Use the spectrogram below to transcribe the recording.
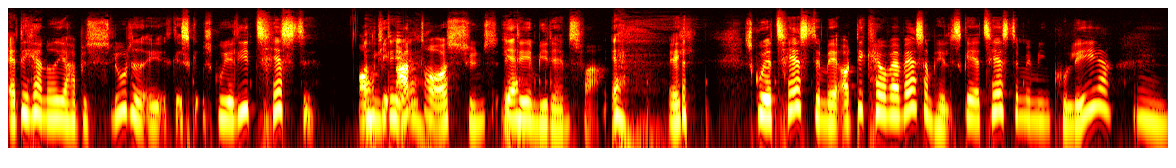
er det her noget, jeg har besluttet? Øh, sk- Skulle jeg lige teste, om, Om de det er- andre også synes, at Ja. det er mit ansvar? Ja. Ikke? Skulle jeg teste med, og det kan jo være hvad som helst, skal jeg teste med mine kolleger, Mm.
